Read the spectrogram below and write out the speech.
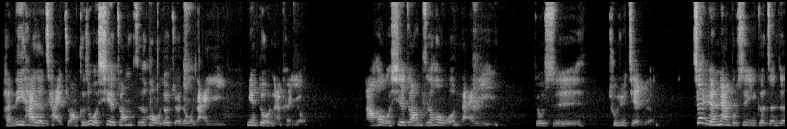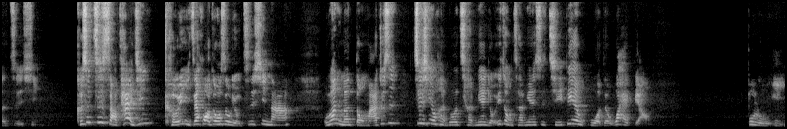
很厉害的彩妆，可是我卸妆之后，我就觉得我难以面对我男朋友，然后我卸妆之后，我难以就是出去见人，这仍然不是一个真正的自信。可是至少他已经可以在化妆的时候有自信啊！我不知道你们懂吗？就是自信有很多层面，有一种层面是，即便我的外表不如意，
